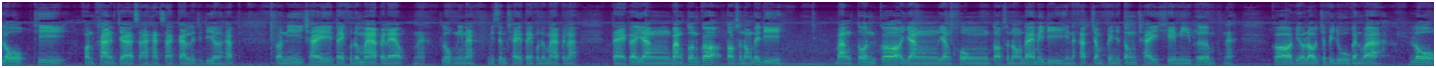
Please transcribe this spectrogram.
โรคที่ค่อนข้างจะสาหัสสาการเลยทีเดียวนะครับ ตอนนี้ใช้ไตรโคโดมาไปแล้วนะโรคนี้นะมิเซมใช้ไตรโคโดมาไปละแต่ก็ยังบางต้นก็ตอบสนองได้ดี บางต้นก็ยังยังคงตอบสนองได้ไม่ดีนะครับจำเป็นจะต้องใช้เคมีเพิ่มนะก็เดี๋ยวเราจะไปดูกันว่าโรค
